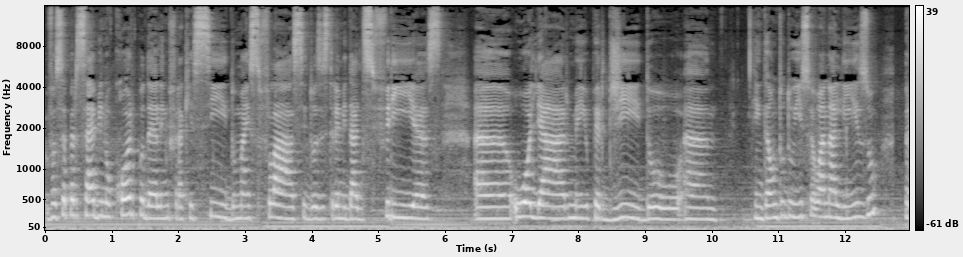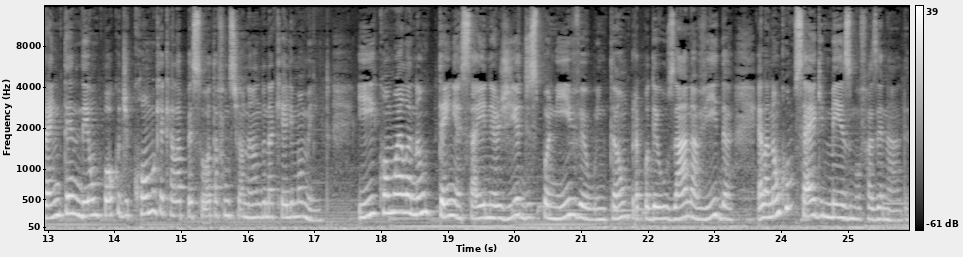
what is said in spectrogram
Você percebe no corpo dela enfraquecido, mais flácido, as extremidades frias, uh, o olhar meio perdido. Uh, então, tudo isso eu analiso para entender um pouco de como que aquela pessoa está funcionando naquele momento. E como ela não tem essa energia disponível, então, para poder usar na vida, ela não consegue mesmo fazer nada.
